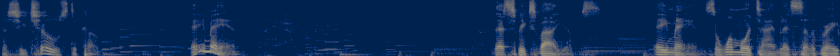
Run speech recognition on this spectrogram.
Because she chose to come. Amen. That speaks volumes. Amen. So, one more time, let's celebrate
